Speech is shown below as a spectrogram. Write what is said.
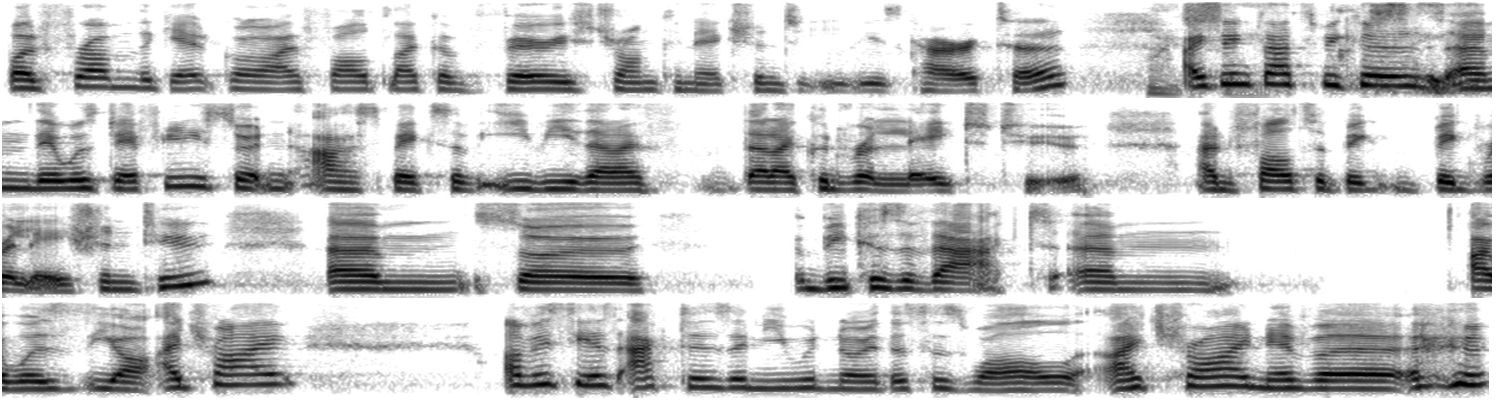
but from the get go, I felt like a very strong connection to Evie's character. I, think that's because um, there was definitely certain aspects of Evie that I that I could relate to, and felt a big big relation to. Um, so because of that, um, I was yeah. I try obviously as actors, and you would know this as well. I try never.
